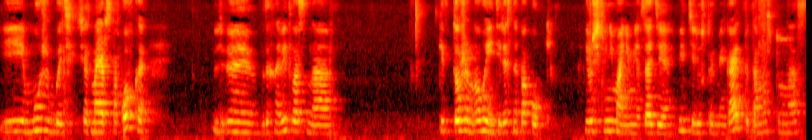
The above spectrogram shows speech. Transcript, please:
И, может быть, сейчас моя распаковка Э, вдохновит вас на какие-то тоже новые интересные покупки. Не обращайте внимания, у меня сзади, видите, люстра мигает, потому что у нас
